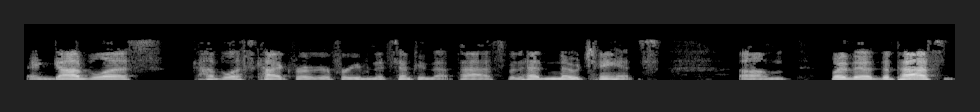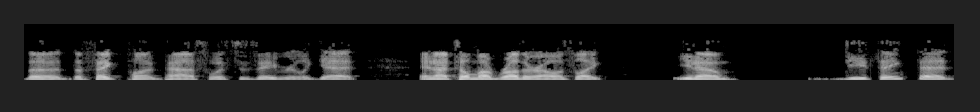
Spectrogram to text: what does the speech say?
and God bless God bless Kai Kroeger for even attempting that pass, but had no chance. Um, but the the pass, the the fake punt pass was to Xavier Legette, and I told my brother I was like, you know, do you think that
